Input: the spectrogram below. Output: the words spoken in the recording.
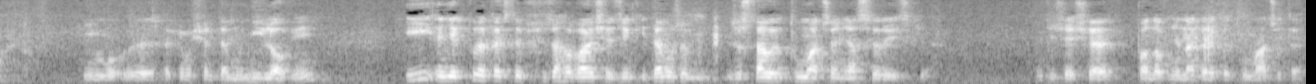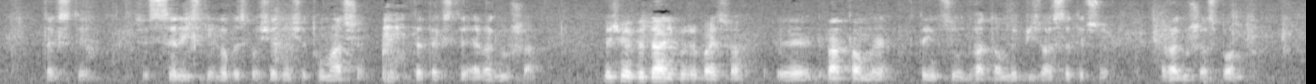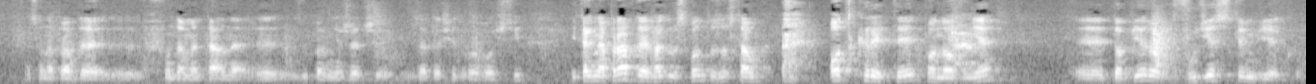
takiemu, takiemu świętemu Nilowi i niektóre teksty zachowały się dzięki temu, że zostały tłumaczenia syryjskie. Dzisiaj się ponownie na grekę tłumaczy te teksty, z syryjskiego bezpośrednio się tłumaczy te teksty Ewagriusza. Myśmy wydali, proszę Państwa, dwa tomy w Tyńcu, dwa tomy pism ascetycznych Ewagriusza z Pontu. To są naprawdę fundamentalne zupełnie rzeczy w zakresie duchowości. I tak naprawdę Ewagriusz z Pontu został odkryty ponownie dopiero w XX wieku.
